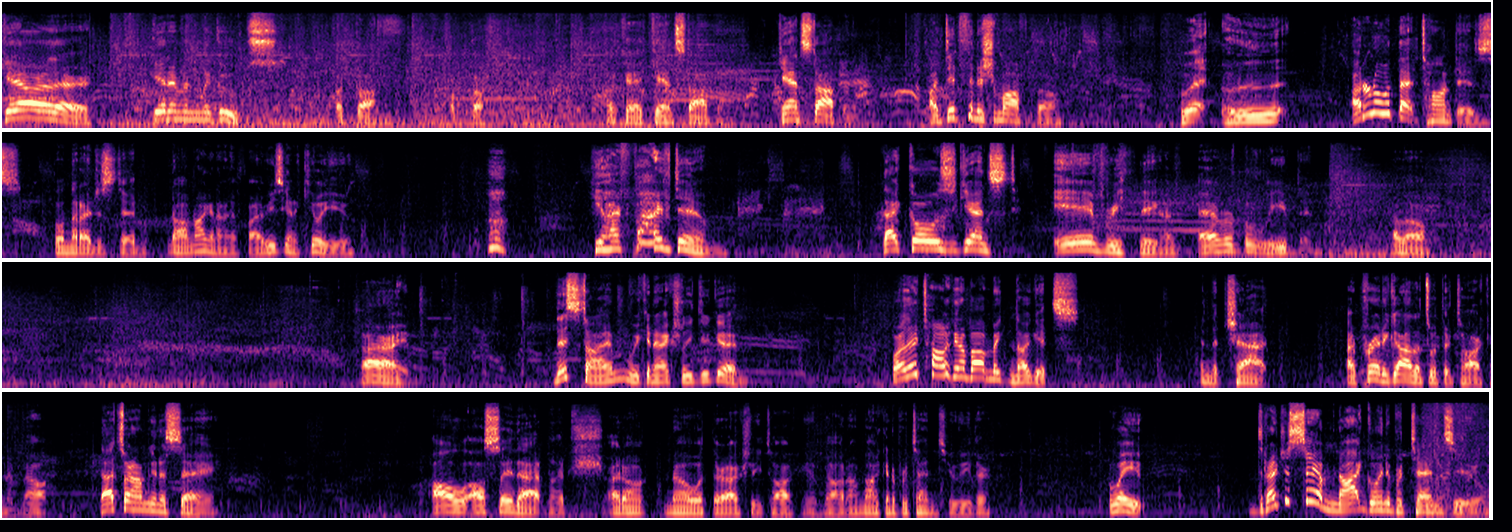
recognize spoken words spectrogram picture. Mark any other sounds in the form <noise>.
Get out of there. Get him in the goose. Fuck off. Fuck off. Okay, I can't stop him. Can't stop him. I did finish him off, though. I don't know what that taunt is. The one that I just did. No, I'm not gonna high five. He's gonna kill you. <gasps> he high fived him. That goes against everything I've ever believed in. Hello. Alright. This time, we can actually do good. Why are they talking about McNuggets? In the chat. I pray to God that's what they're talking about. That's what I'm gonna say. I'll I'll say that much. I don't know what they're actually talking about. I'm not gonna pretend to either. Wait, did I just say I'm not going to pretend to?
